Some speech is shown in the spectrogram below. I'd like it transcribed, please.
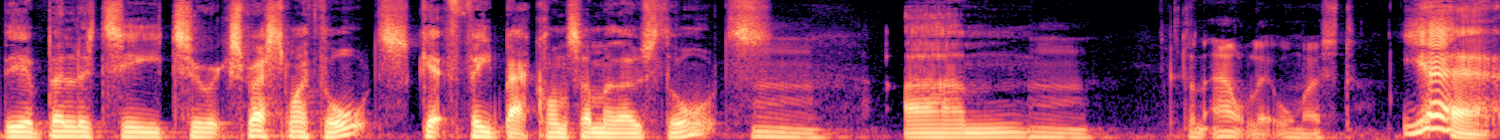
the ability to express my thoughts, get feedback on some of those thoughts. Hmm. Um, It's an outlet almost. Yeah.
